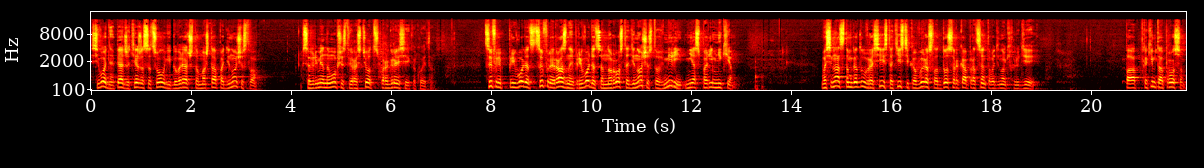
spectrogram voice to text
Сегодня, опять же, те же социологи говорят, что масштаб одиночества в современном обществе растет с прогрессией какой-то. Цифры, приводят, цифры разные приводятся, но рост одиночества в мире неоспорим никем. В 2018 году в России статистика выросла до 40% одиноких людей. По каким-то опросам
